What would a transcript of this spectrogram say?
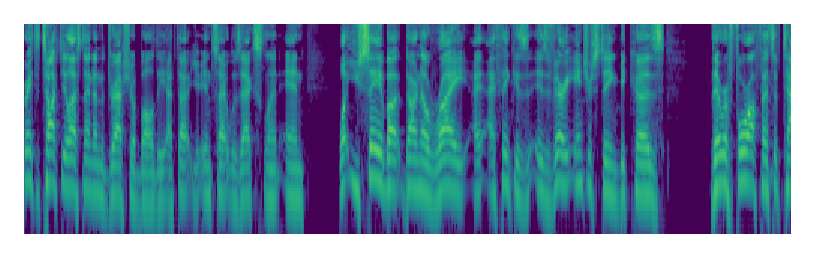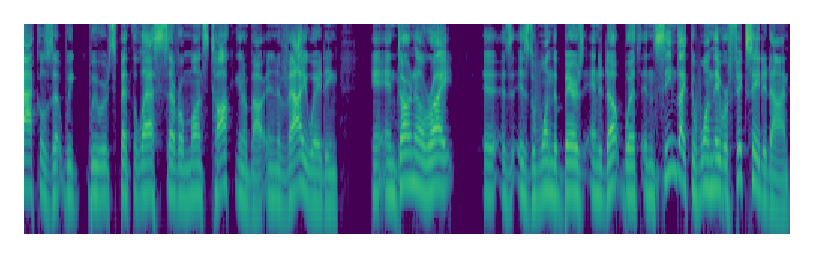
Great to talk to you last night on the draft show, Baldy. I thought your insight was excellent, and what you say about Darnell Wright, I, I think is is very interesting because there were four offensive tackles that we we were spent the last several months talking about and evaluating, and, and Darnell Wright is, is the one the Bears ended up with, and seemed like the one they were fixated on.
